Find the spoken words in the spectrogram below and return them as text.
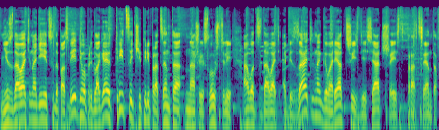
Не сдавать и надеяться до последнего предлагают 34% наших слушателей. А вот сдавать обязательно обязательно говорят 66%.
